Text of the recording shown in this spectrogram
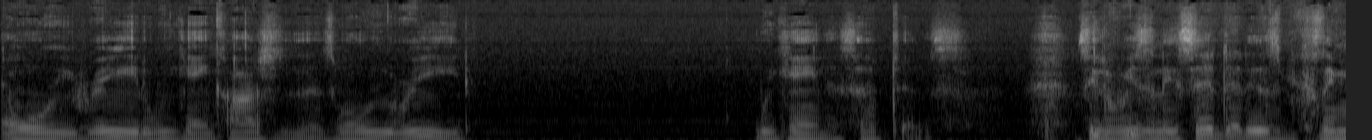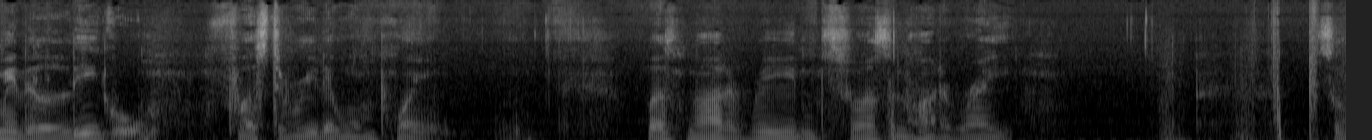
And when we read, we gain consciousness. When we read, we gain acceptance. See, the reason they said that is because they made it illegal for us to read at one point. For us to know how to read and for us to know how to write. So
